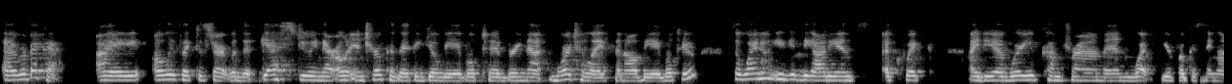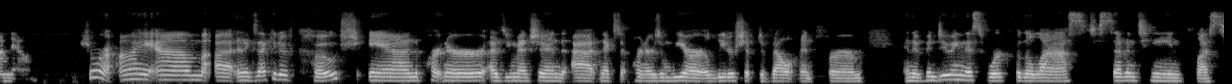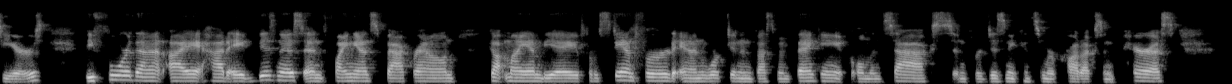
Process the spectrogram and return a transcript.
Uh, Rebecca, I always like to start with the guests doing their own intro because I think you'll be able to bring that more to life than I'll be able to. So, why don't you give the audience a quick idea of where you've come from and what you're focusing on now? Sure. I am uh, an executive coach and partner, as you mentioned, at Next Step Partners, and we are a leadership development firm and have been doing this work for the last 17 plus years. Before that, I had a business and finance background, got my MBA from Stanford, and worked in investment banking at Goldman Sachs and for Disney Consumer Products in Paris,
